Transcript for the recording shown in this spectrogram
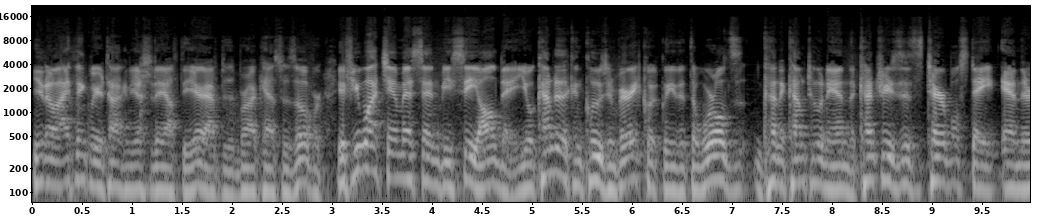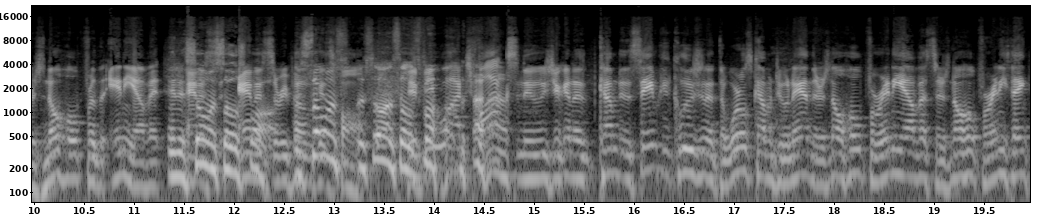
you know, I think we were talking yesterday off the air after the broadcast was over. If you watch MSNBC all day, you'll come to the conclusion very quickly that the world's going to come to an end. The country's in its terrible state, and there's no hope for the, any of it. And it's so-and-so's and fault. It's the Republicans' fault. it's so-and-so's if fault. you watch Fox News, you're going to come to the same conclusion that the world's coming to an end. There's no hope for any of us. There's no hope for anything,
